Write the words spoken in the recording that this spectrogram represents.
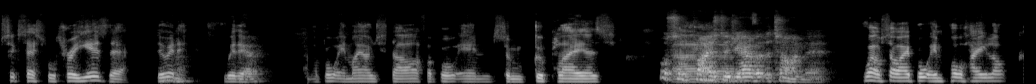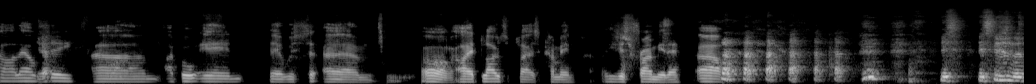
successful three years there doing it with him. Yeah. I brought in my own staff. I brought in some good players. What sort of players did you have at the time there? Well, so I brought in Paul Haylock, Karl Elsey. Um, I brought in there was um, oh I had loads of players come in. You just throw me there. Oh. this this isn't the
